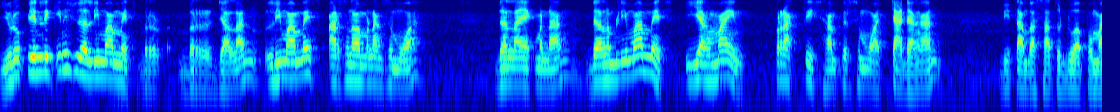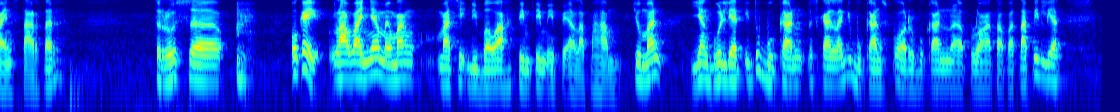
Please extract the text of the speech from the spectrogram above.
European League ini sudah 5 match ber- berjalan, 5 match Arsenal menang semua dan layak menang. Dalam 5 match yang main praktis hampir semua cadangan ditambah 1-2 pemain starter. Terus eh, oke, lawannya memang masih di bawah tim-tim IPL lah, paham. Cuman yang gue lihat itu bukan sekali lagi bukan skor, bukan eh, peluang atau apa, tapi lihat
